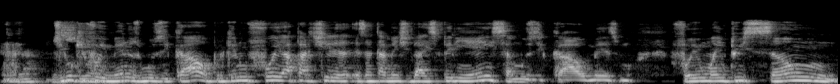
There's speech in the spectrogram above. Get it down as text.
Né, digo que foi menos musical porque não foi a partir exatamente da experiência musical mesmo foi uma intuição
